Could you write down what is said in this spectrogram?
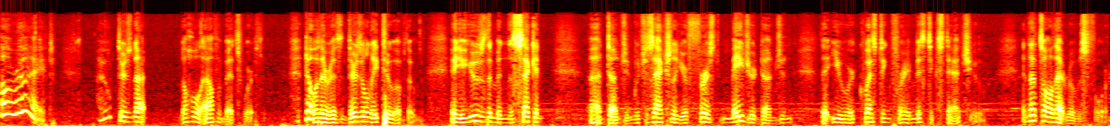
Alright. I hope there's not the whole alphabet's worth. No, there isn't. There's only two of them. And you use them in the second uh, dungeon, which is actually your first major dungeon that you were questing for a mystic statue. And that's all that room's for.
